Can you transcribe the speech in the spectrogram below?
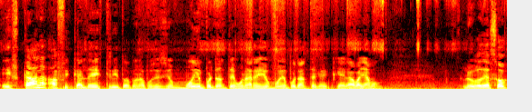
escala a fiscal de distrito, con una posición muy importante en una región muy importante que, que era Bayamón. Luego de eso,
